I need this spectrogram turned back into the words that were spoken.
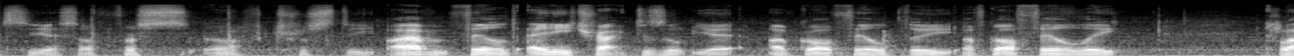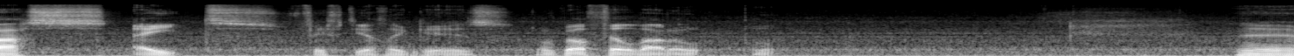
So yes, our, frust our trusty. I haven't filled any tractors up yet. I've got to fill the. I've got to fill the Claas eight fifty. I think it is. I've got to fill that up. But yeah,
